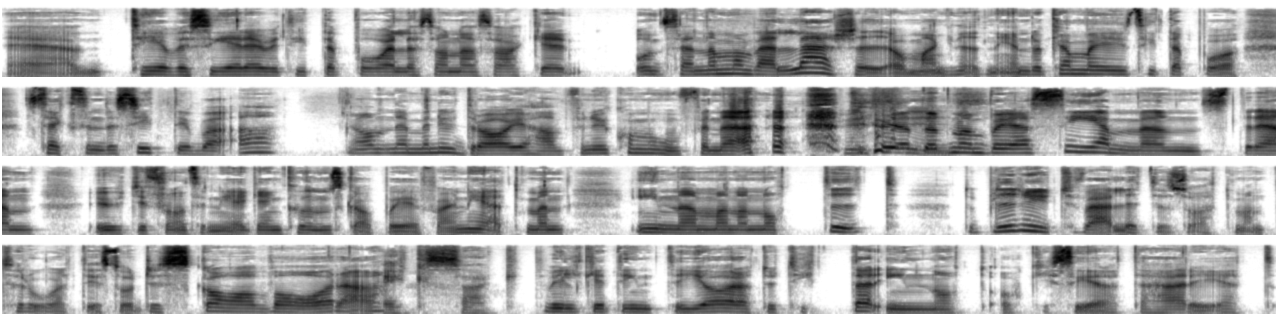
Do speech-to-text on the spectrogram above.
eh, tv-serier vi tittar på eller sådana saker. Och sen när man väl lär sig om anknytningen då kan man ju titta på Sex and the City och bara ah, Ja, nej men nu drar ju han för nu kommer hon för nära. Du vet att man börjar se mönstren utifrån sin egen kunskap och erfarenhet. Men innan man har nått dit då blir det ju tyvärr lite så att man tror att det är så det ska vara. Exakt. Vilket inte gör att du tittar inåt och ser att det här är ett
